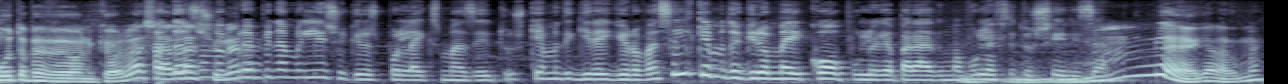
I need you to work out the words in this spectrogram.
Ούτε βεβαιώνει κιόλας, αλλά σου Φαντάζομαι λένε. πρέπει να μιλήσει ο κύριος Πολάκης μαζί τους και με την κυρία Γεροβασίλη και με τον κύριο Μεϊκόπουλο, για παράδειγμα, βουλευτή του ΣΥΡΙΖΑ. Ναι, για να δούμε.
